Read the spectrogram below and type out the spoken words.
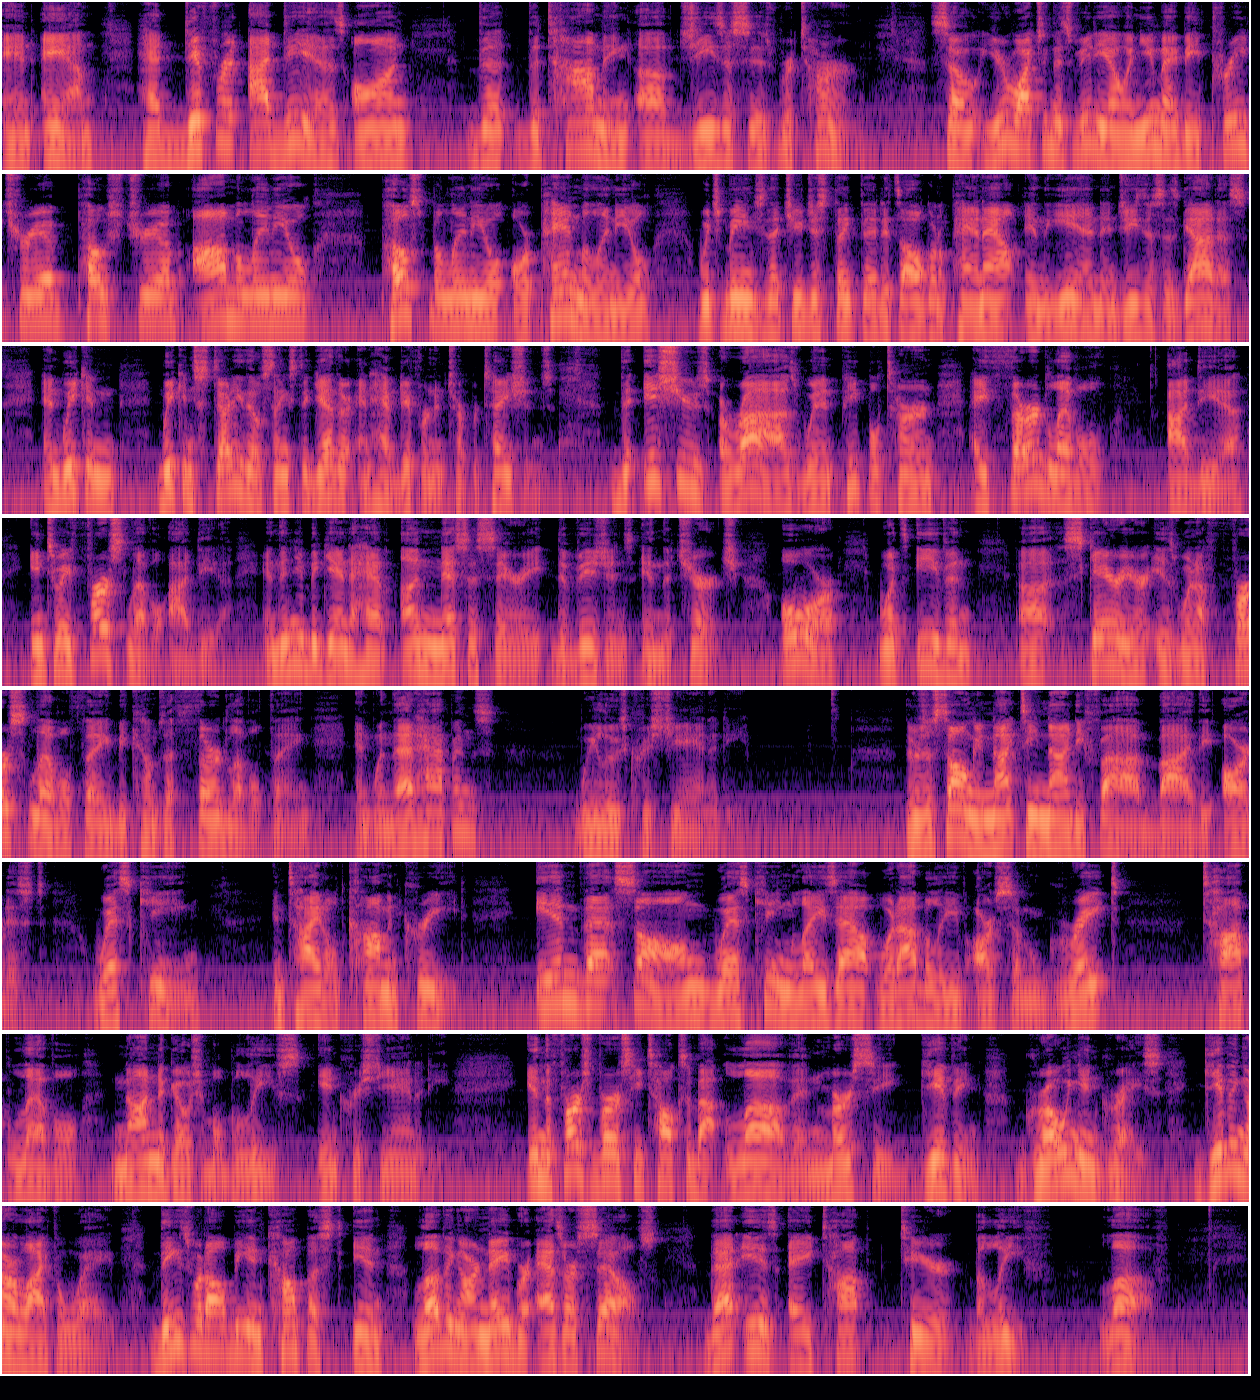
and am had different ideas on the, the timing of Jesus' return. So you're watching this video and you may be pre trib, post trib, amillennial, post millennial, or pan millennial, which means that you just think that it's all going to pan out in the end and Jesus has got us. And we can, we can study those things together and have different interpretations. The issues arise when people turn a third level idea into a first level idea. And then you begin to have unnecessary divisions in the church. Or what's even uh, scarier is when a first level thing becomes a third level thing. And when that happens, we lose Christianity. There's a song in 1995 by the artist Wes King entitled Common Creed. In that song, Wes King lays out what I believe are some great top level, non negotiable beliefs in Christianity. In the first verse, he talks about love and mercy, giving, growing in grace, giving our life away. These would all be encompassed in loving our neighbor as ourselves. That is a top tier belief, love.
